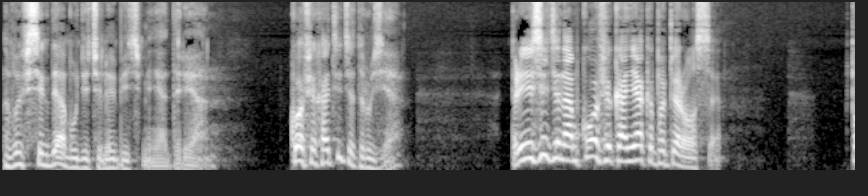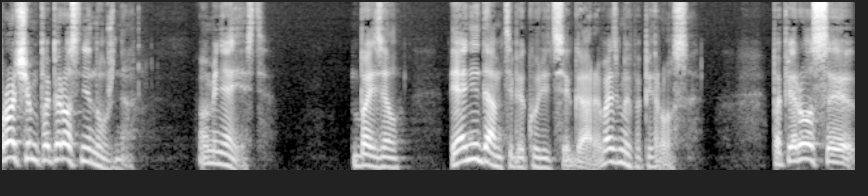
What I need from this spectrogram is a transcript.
«Вы всегда будете любить меня, Дариан. Кофе хотите, друзья?» «Принесите нам кофе, коньяк и папиросы. Впрочем, папирос не нужно. У меня есть. Безил, я не дам тебе курить сигары. Возьми папиросы. Папиросы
